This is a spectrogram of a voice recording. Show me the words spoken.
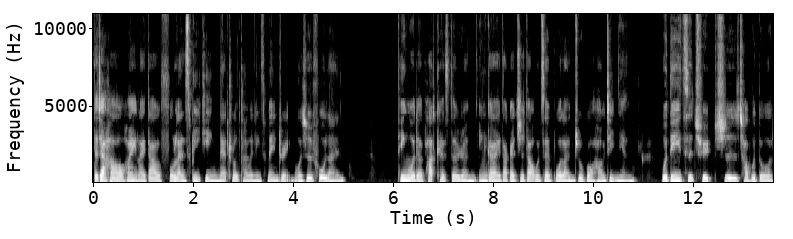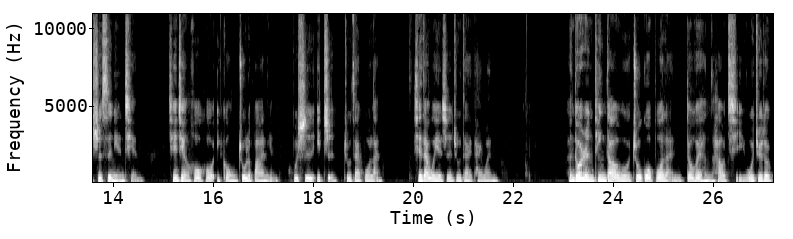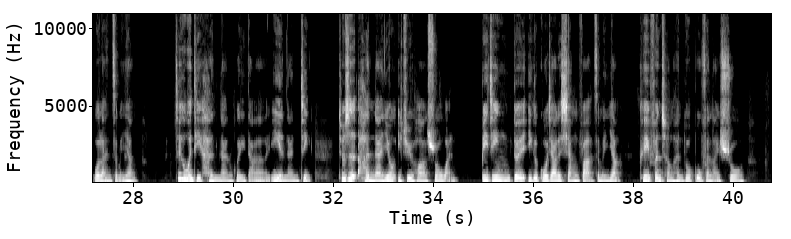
大家好，欢迎来到富兰 Speaking Natural Taiwanese Mandarin。我是富兰。听我的 podcast 的人应该大概知道我在波兰住过好几年。我第一次去是差不多十四年前，前前后后一共住了八年，不是一直住在波兰。现在我也是住在台湾。很多人听到我住过波兰，都会很好奇，我觉得波兰怎么样？这个问题很难回答，一言难尽，就是很难用一句话说完。毕竟对一个国家的想法怎么样，可以分成很多部分来说。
